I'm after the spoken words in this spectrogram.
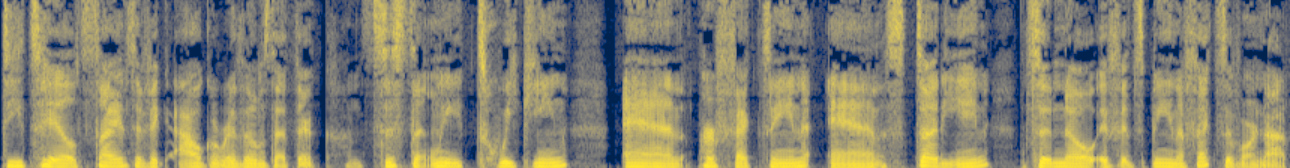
detailed scientific algorithms that they're consistently tweaking and perfecting and studying to know if it's being effective or not.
